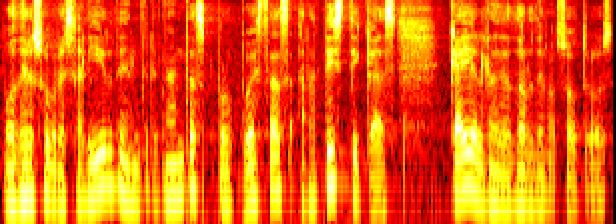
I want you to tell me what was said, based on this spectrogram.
poder sobresalir de entre tantas propuestas artísticas que hay alrededor de nosotros.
